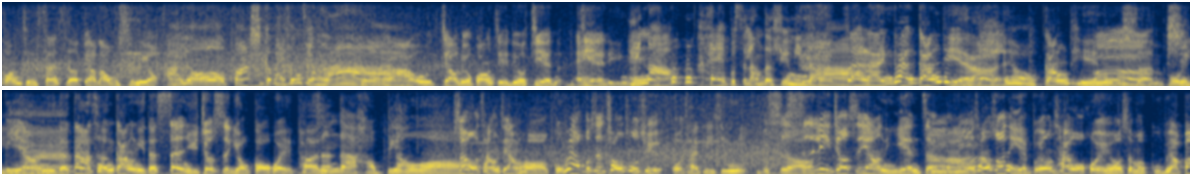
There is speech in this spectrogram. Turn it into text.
光洁三十二飙到五十六。哎呦，八十个百分点啦，对啊，我叫刘光洁、刘建介林。嘿那，嘿，不是浪得虚名的啦，再来，你看钢铁啦，哎呦，钢铁女神嗯不一样，你的大成钢，你的剩余就是有够会喷，真的好飙哦，所以我常讲吼，股票不是冲出去我才提醒你，不是哦。实力就是要你验证嘛。我常说你也不用猜我会员有什么股票，包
